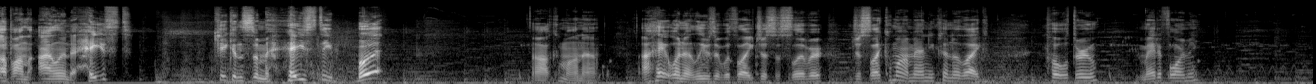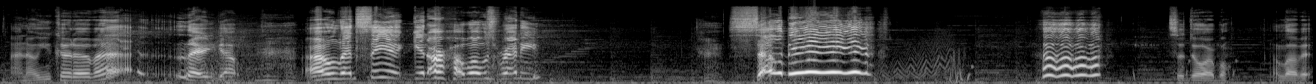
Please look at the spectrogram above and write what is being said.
up on the island of haste, kicking some hasty butt. Oh, come on now. I hate when it leaves it with like just a sliver. Just like, come on, man, you couldn't have like pulled through, made it for me. I know you could have. Uh, there you go. Oh, let's see it. Get our hobos ready. Celebi! Ah, it's adorable. I love it.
